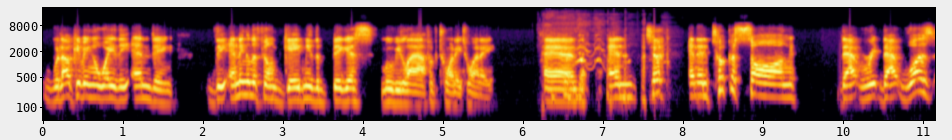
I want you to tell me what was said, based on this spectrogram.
without giving away the ending the ending of the film gave me the biggest movie laugh of 2020 and and took and then took a song that re, that was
